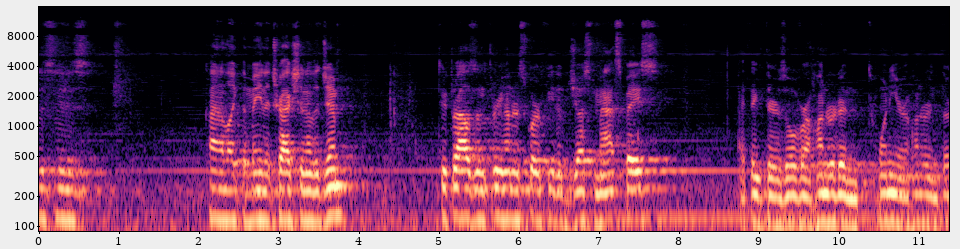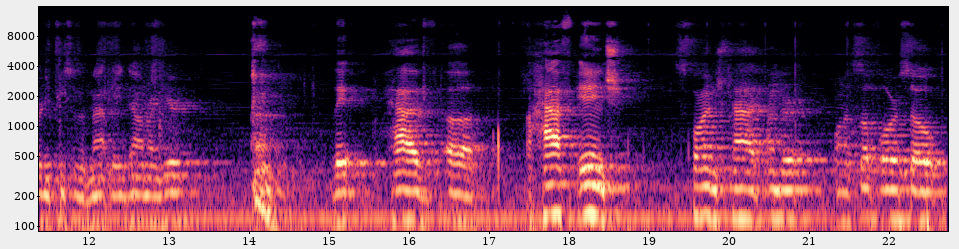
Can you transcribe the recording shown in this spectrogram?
This is kind of like the main attraction of the gym. 2,300 square feet of just mat space. I think there's over 120 or 130 pieces of mat laid down right here. they have a, a half inch sponge pad under on a subfloor. So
